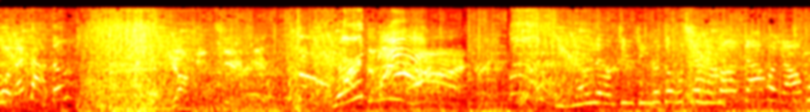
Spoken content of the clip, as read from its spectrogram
我来打灯。让你见识大海的厉害！你亮亮晶晶的东西吗？这颗家会摇晃，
